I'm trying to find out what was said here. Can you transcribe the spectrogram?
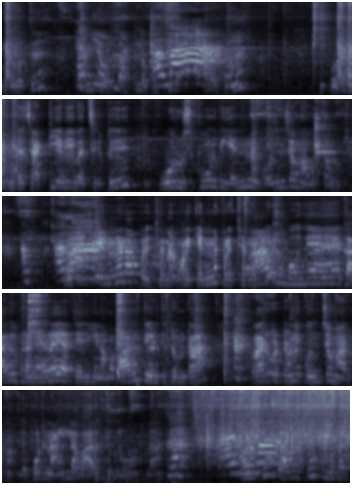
இது வந்து தனியாக ஒரு தட்டில் கொட்டி ஆறட்டும் இப்போ வந்து இந்த சட்டியவே வச்சுக்கிட்டு ஒரு ஸ்பூனுக்கு எண்ணெய் கொஞ்சமாக ஊற்றணும் உனக்கு என்னடா பிரச்சனை? உனக்கு என்ன பிரச்சனை? பார்க்கும்போதே கருவேப்பிலை நிறையா தெரியும். நம்ம வறுத்து எடுத்துட்டோம்டா. வறுவட்டோன்னே கொஞ்சமாக இருக்கும். இதை போட்டு நல்லா வறுத்துக்குருவோம். அவனை தூக்கு அவனை தூக்கு முதல்.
